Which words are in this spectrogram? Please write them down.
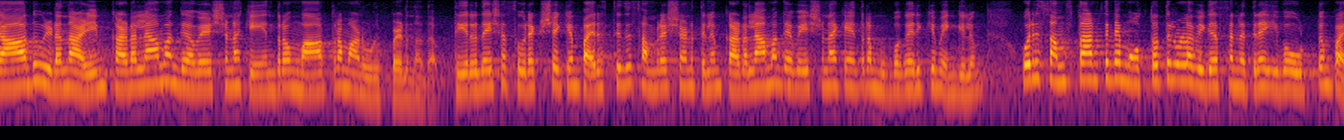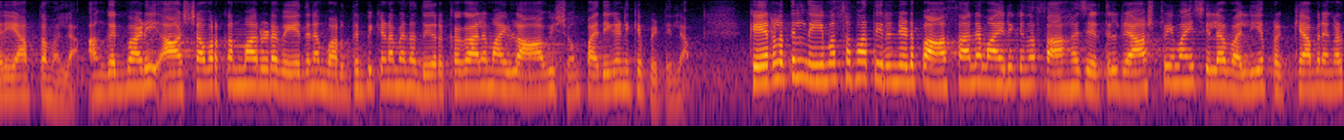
ധാതു ഇടനാഴിയും കടലാമ ഗവേഷണ കേന്ദ്രവും മാത്രമാണ് ഉൾപ്പെടുന്നത്. തീരദേശ സുരക്ഷയ്ക്കും പരിസ്ഥിതി സംരക്ഷണത്തിലും കടലാമ ഗവേഷണ കേന്ദ്രം ഉപകരിക്കുമെങ്കിലും ഒരു സംസ്ഥാനത്തിന്റെ മൊത്തത്തിലുള്ള വികസനത്തിന് ഇവ ഒട്ടും പര്യാപ്തമല്ല. അംഗൻവാടി ആശാവർക്കർമാരുടെ വേതനം വർദ്ധിപ്പിക്കണമെന്ന ദീർഘകാലമായുള്ള ആവശ്യവും പരിഗണിക്കപ്പെട്ടില്ല. കേരളത്തിൽ നിയമസഭാ തിരഞ്ഞെടുപ്പ് ആസാനമായിരിക്കുന്ന സാഹചര്യത്തിൽ രാഷ്ട്രീയമായി ചില വലിയ പ്രഖ്യാപനങ്ങൾ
